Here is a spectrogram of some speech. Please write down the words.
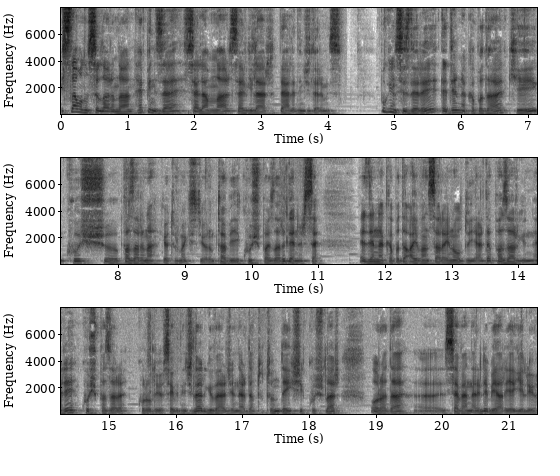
İstanbul'un sırlarından hepinize selamlar, sevgiler değerli dincilerimiz. Bugün sizleri Edirne Kapı'daki kuş e, pazarına götürmek istiyorum. Tabii kuş pazarı denirse. Edirne Kapı'da Ayvansaray'ın olduğu yerde pazar günleri kuş pazarı kuruluyor sevgiliciler. Güvercinlerden tutun değişik kuşlar orada e, sevenleriyle bir araya geliyor.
